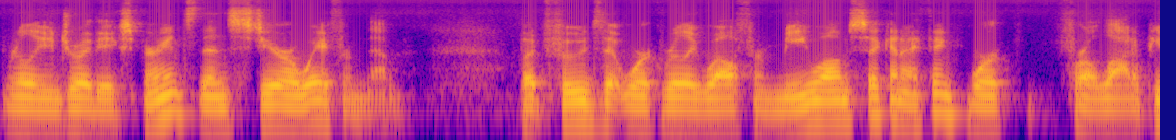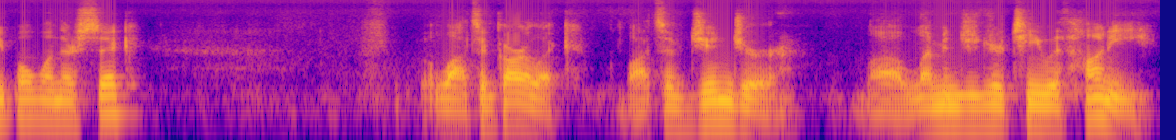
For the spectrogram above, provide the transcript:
really enjoy the experience, then steer away from them. But foods that work really well for me while I'm sick, and I think work for a lot of people when they're sick, lots of garlic, lots of ginger, uh, lemon ginger tea with honey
